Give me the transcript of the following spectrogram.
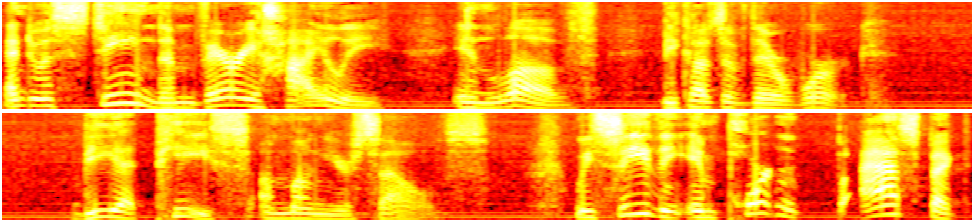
and to esteem them very highly in love because of their work. Be at peace among yourselves. We see the important aspect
